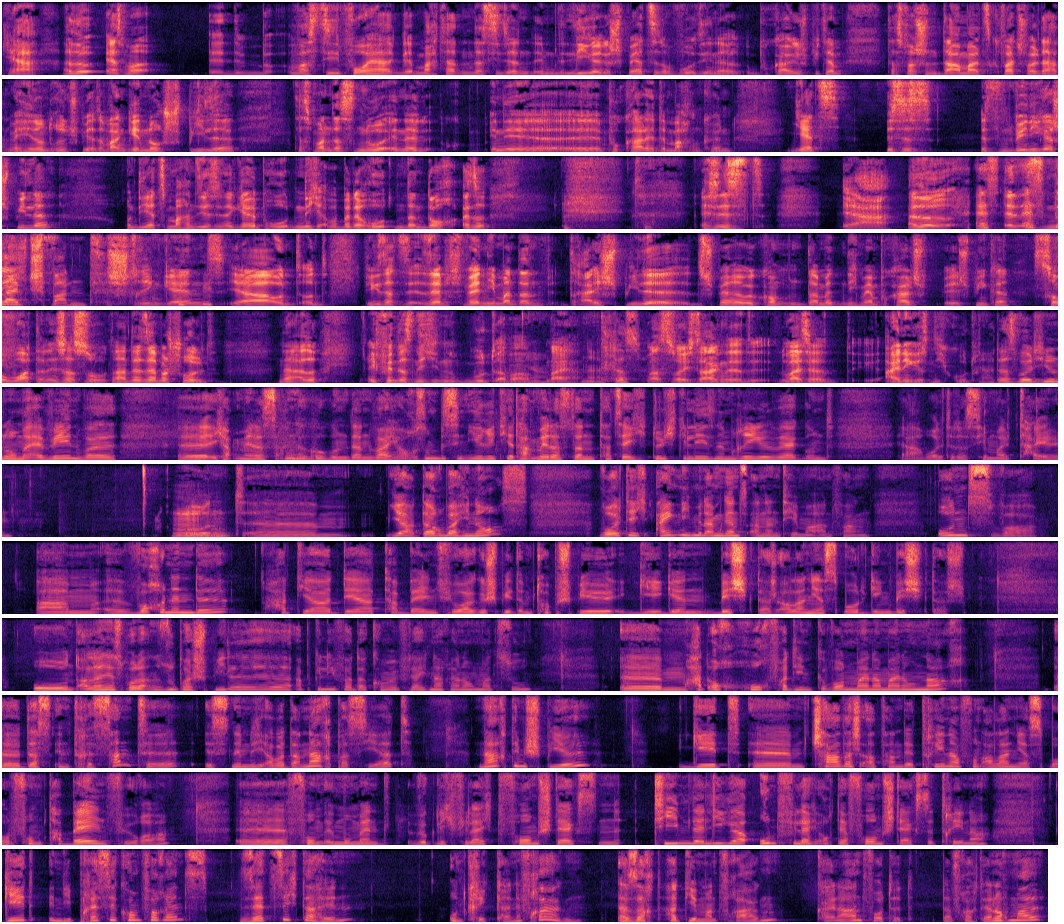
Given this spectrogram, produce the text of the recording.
ja, also erstmal, was die vorher gemacht hatten, dass sie dann in der Liga gesperrt sind, obwohl sie in der Pokal gespielt haben, das war schon damals Quatsch, weil da hatten wir Hin- und Rückspiel. Da waren genug Spiele, dass man das nur in der, in der äh, Pokal hätte machen können. Jetzt ist es, es sind weniger Spiele und jetzt machen sie es in der gelb-roten nicht, aber bei der roten dann doch. Also es ist ja, also Es, es, ist bleibt spannend. stringent, ja, und, und wie gesagt, se- selbst wenn jemand dann drei Spiele Sperre bekommt und damit nicht mehr im Pokal äh, spielen kann, so what, dann ist das so, dann hat er selber Schuld. Ne, also ich finde das nicht gut, aber Ja, naja, na, das- was soll ich sagen, du weißt ja, einiges nicht gut. Ja, das wollte ich nur noch mal erwähnen, weil äh, ich habe mir das angeguckt und dann war ich auch so ein bisschen irritiert, habe mir das dann tatsächlich durchgelesen im Regelwerk und ja, wollte das hier mal teilen. Und ähm, ja, darüber hinaus wollte ich eigentlich mit einem ganz anderen Thema anfangen. Und zwar am äh, Wochenende hat ja der Tabellenführer gespielt im Topspiel gegen Besiktas, Alanya Sport gegen Besiktas. Und Alanya Sport hat ein super Spiel äh, abgeliefert, da kommen wir vielleicht nachher nochmal zu. Ähm, hat auch hochverdient gewonnen, meiner Meinung nach. Äh, das Interessante ist nämlich aber danach passiert. Nach dem Spiel geht ähm, Çağdaş Atan, der Trainer von Alanya Sport, vom Tabellenführer, äh, vom im Moment wirklich vielleicht formstärksten Team der Liga und vielleicht auch der formstärkste Trainer, geht in die Pressekonferenz, setzt sich dahin und kriegt keine Fragen. Er sagt, hat jemand Fragen? Keiner antwortet. Dann fragt er nochmal,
